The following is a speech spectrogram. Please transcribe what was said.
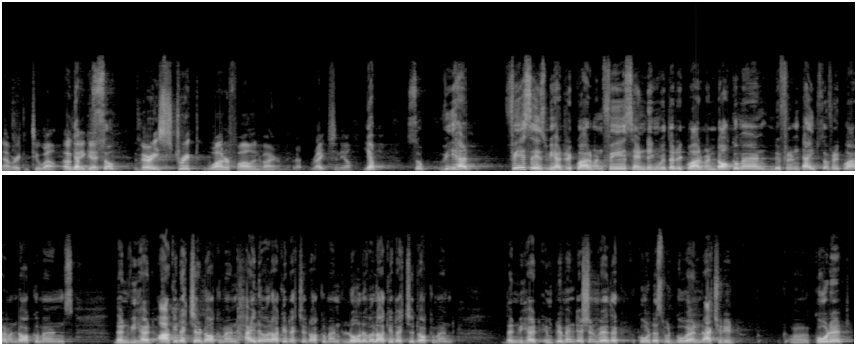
Not working too well. Okay, Yep, good. so- Very strict waterfall environment, right, Sunil? Yep. So we had phases. We had requirement phase ending with a requirement document, different types of requirement documents. Then we had architecture document, high-level architecture document, low-level architecture document. Then we had implementation where the coders would go and actually uh, code it.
